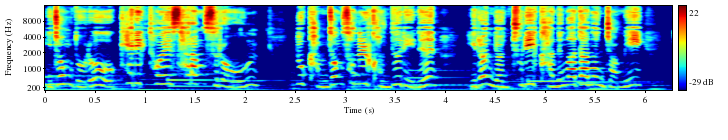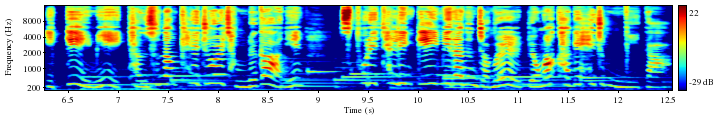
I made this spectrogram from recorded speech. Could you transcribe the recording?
이 정도로 캐릭터의 사랑스러움 또 감정선을 건드리는 이런 연출이 가능하다는 점이 이 게임이 단순한 캐주얼 장르가 아닌 스토리텔링 게임이라는 점을 명확하게 해줍니다.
